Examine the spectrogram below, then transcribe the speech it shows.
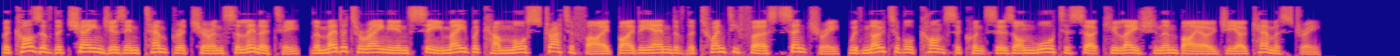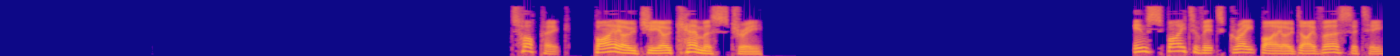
Because of the changes in temperature and salinity, the Mediterranean Sea may become more stratified by the end of the 21st century, with notable consequences on water circulation and biogeochemistry. Topic: Biogeochemistry In spite of its great biodiversity,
